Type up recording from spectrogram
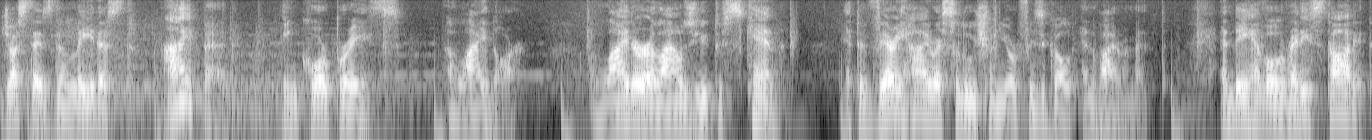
just as the latest iPad incorporates a LiDAR. A LiDAR allows you to scan at a very high resolution your physical environment. And they have already started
